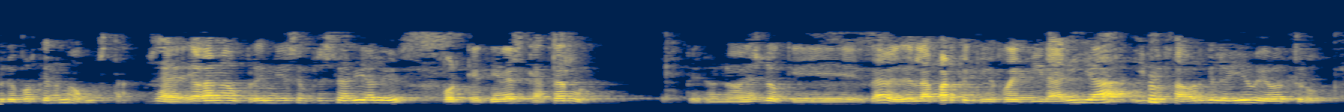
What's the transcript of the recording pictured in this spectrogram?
pero porque no me gusta. O sea, he ganado premios empresariales porque tienes que hacerlo, pero no es lo que, ¿sabes? Es la parte que retiraría y por favor que lo lleve otro.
